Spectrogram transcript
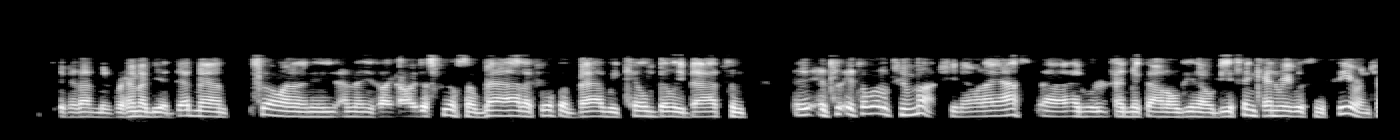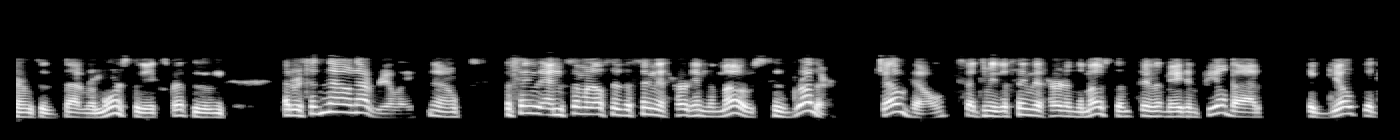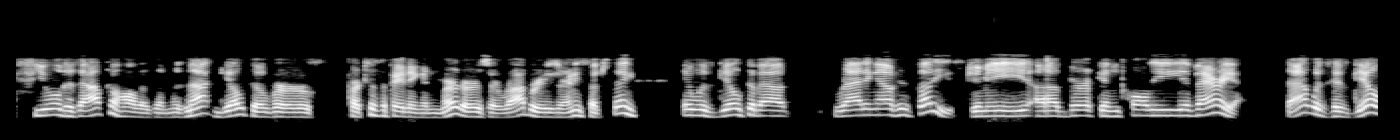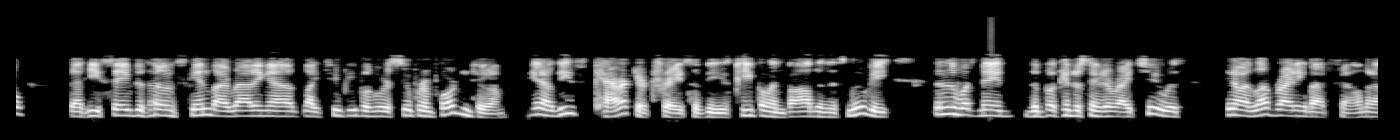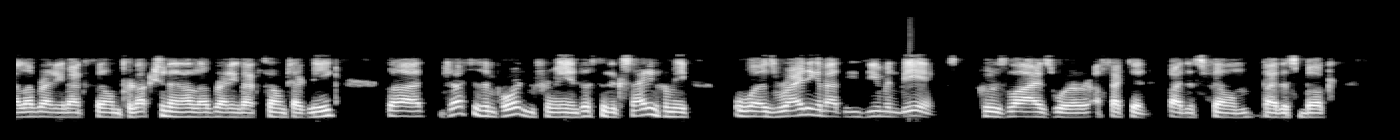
If it hadn't been for him, I'd be a dead man. So on, and, he, and then he's like, "Oh, I just feel so bad. I feel so bad. We killed Billy Batts, and it's it's a little too much, you know." And I asked uh, Edward Ed McDonald, you know, do you think Henry was sincere in terms of that remorse that he expresses? And Edward said, no, not really. No. The thing, and someone else said the thing that hurt him the most, his brother, Joe Hill, said to me the thing that hurt him the most, the thing that made him feel bad, the guilt that fueled his alcoholism was not guilt over participating in murders or robberies or any such thing. It was guilt about ratting out his buddies, Jimmy uh, Burke and Paulie Vario. That was his guilt that he saved his own skin by ratting out like two people who were super important to him you know, these character traits of these people involved in this movie, this is what made the book interesting to write too, was, you know, I love writing about film and I love writing about film production and I love writing about film technique. But just as important for me and just as exciting for me was writing about these human beings whose lives were affected by this film, by this book,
